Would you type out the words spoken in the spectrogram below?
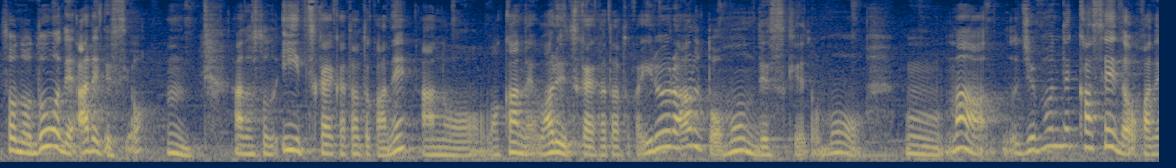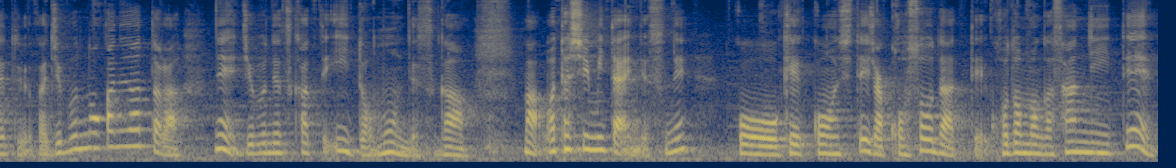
そのどうであれですよ、うん、あのそのいい使い方とかねあの分かんない悪い使い方とかいろいろあると思うんですけども、うん、まあ自分で稼いだお金というか自分のお金だったらね自分で使っていいと思うんですが、まあ、私みたいにですねこう結婚してじゃあ子育て子供が3人いて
